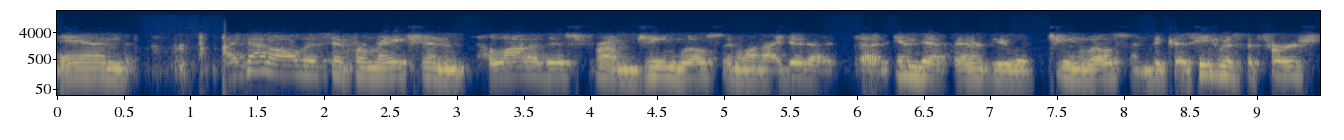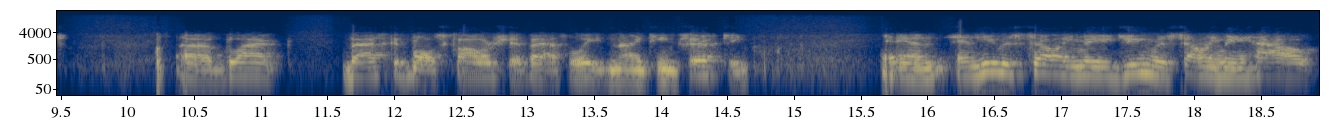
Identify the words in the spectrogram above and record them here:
And I got all this information, a lot of this from Gene Wilson when I did an in-depth interview with Gene Wilson because he was the first uh, black basketball scholarship athlete in 1950. And and he was telling me, Gene was telling me how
